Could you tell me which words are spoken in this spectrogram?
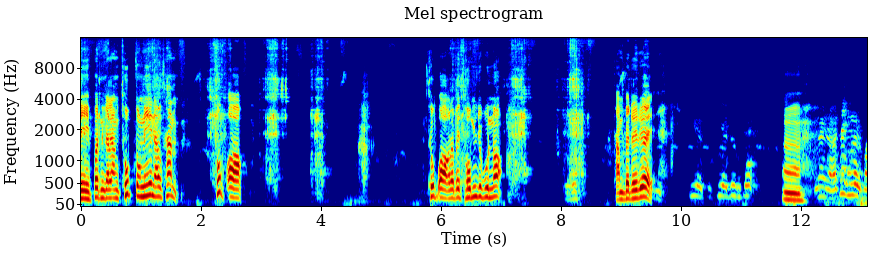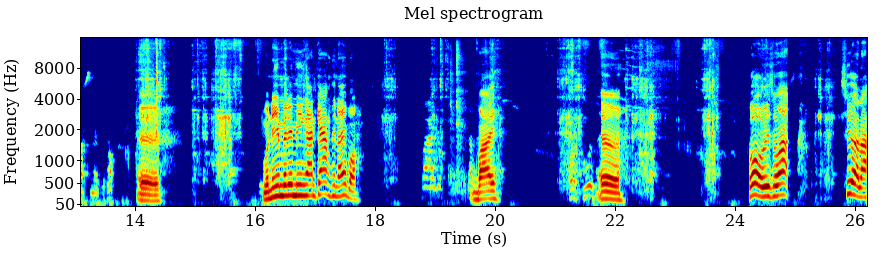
นี่เพิ่นกำลังทุบตรงนี้นะท่าน ทุบออก ทุบออกแล้วไปถมอยู่พุ่นเนาะทำไปเรื่อยเกียร์เกียร์ดึงโต๊ะๆอ่าในหนาแท่งเลยบัตรเนี่ยกระทบเออ วันนี้ไม่ได้มีงานจ้างที่ไหนบ่บายก็บายขอช่วยเออ โอ้วิศวะเสื้อละ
